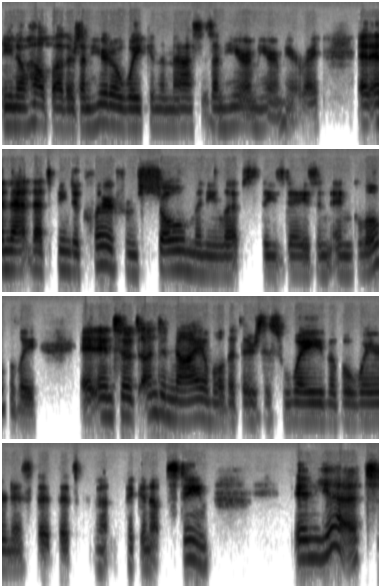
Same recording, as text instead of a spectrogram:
you know help others. I'm here to awaken the masses. I'm here i'm here i'm here right? And, and that that's being declared from so many lips these days and, and globally. And, and so it's undeniable that there's this wave of awareness that that's picking up steam. And yet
